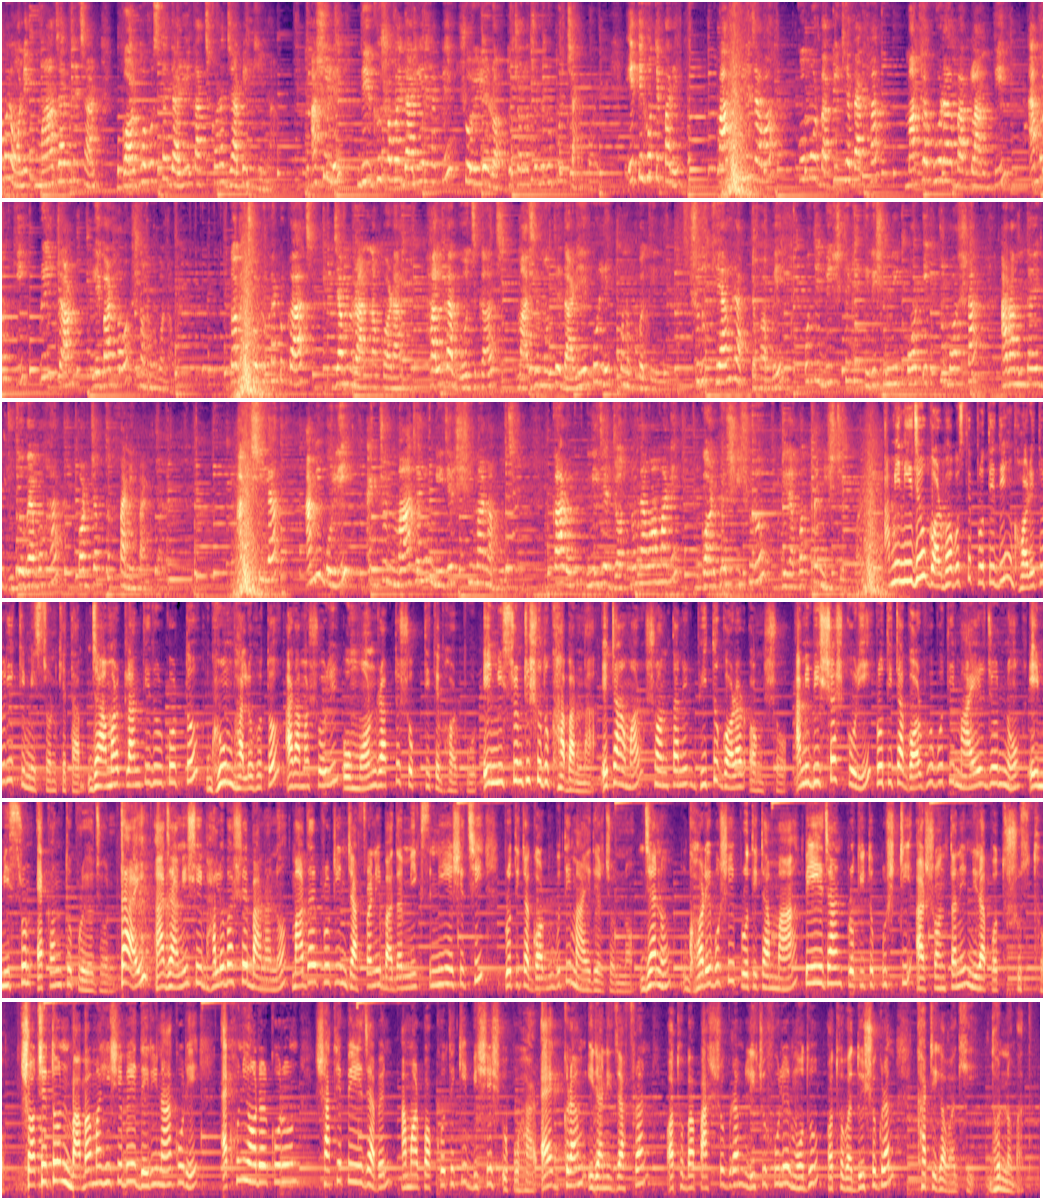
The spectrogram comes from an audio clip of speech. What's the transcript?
সময় অনেক মা জানতে চান গর্ভাবস্থায় দাঁড়িয়ে কাজ করা যাবে কিনা। আসলে দীর্ঘ সময় দাঁড়িয়ে থাকলে শরীরে রক্ত চলাচলের উপর চাপ পড়ে। এতে হতে পারে পা ফুলে যাওয়া, কোমর বা পিঠে ব্যথা, মাথা ঘোরা বা ক্লান্তি, এমনকি প্রিটার্ম লেবার হওয়ার সম্ভাবনা। তবে ছোটখাটো কাজ, যেমন রান্না করা, হালকা গোজ গাছ মাঝে মধ্যে দাঁড়িয়ে করলে কোনো ক্ষতি নেই। শুধু খেয়াল রাখতে হবে, প্রতি বিশ থেকে তিরিশ মিনিট পর একটু বসা, আরামদায়ক জুতো ব্যবহার, পর্যাপ্ত পানি পান করা। আমি শিলা, আমি বলি, একজন মা যেন নিজের সীমানা বোঝে কারণ নিজের যত্ন নেওয়া মানে গর্ভের শিশুরও নিরাপত্তা নিশ্চিত করা। আমি নিজেও গর্ভাবস্থায় প্রতিদিন ঘরে তৈরি একটি মিশ্রণ খেতাম, যা আমার ক্লান্তি দূর করত, ঘুম ভালো হতো, আর আমার শরীর ও মন রাখতো শক্তিতে ভরপুর। এই মিশ্রণটি শুধু খাবার না, এটা আমার সন্তানের ভীত গড়ার অংশ। আমি বিশ্বাস করি প্রতিটা গর্ভবতী মায়ের জন্য এই মিশ্রণ একান্ত প্রয়োজন। তাই আজ আমি সেই ভালোবাসায় বানানো মাদার প্রোটিন জাফরানি বাদাম মিক্স নিয়ে এসেছি প্রতিটা গর্ভবতী মায়েদের জন্য। যেন ঘরে বসেই প্রতিটা মা পেয়ে যান প্রকৃত পুষ্টি আর সন্তানের নিরাপদ, সুস্থ। সচেতন বাবা মা হিসেবে দেরি না করে এখনই অর্ডার করুন, সাথে পেয়ে যাবেন আমার পক্ষ থেকে বিশেষ উপহার। এক গ্রাম ইরানি জাফরান অথবা পাঁচশো গ্রাম লিচু ফুলের মধু অথবা দুইশো গ্রাম খাটি গাওয়া ঘি। ধন্যবাদ।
